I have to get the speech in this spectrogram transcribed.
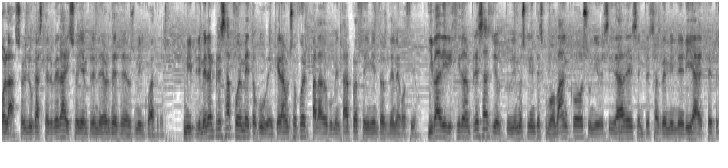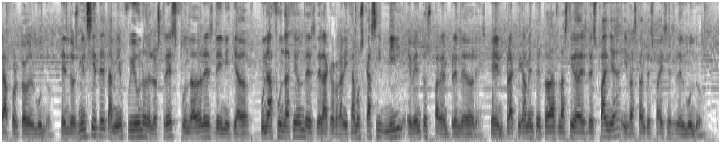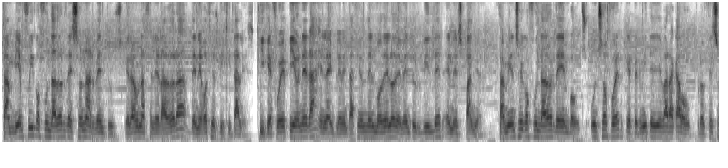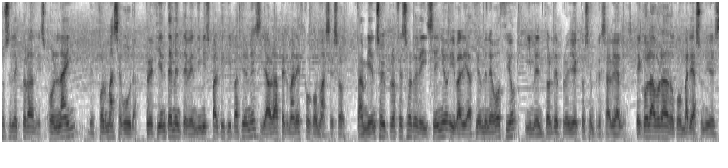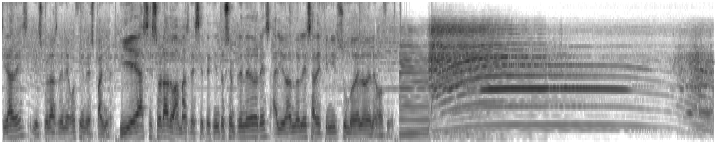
Hola, soy Lucas Cervera y soy emprendedor desde 2004. Mi primera empresa fue Metocube, que era un software para documentar procedimientos de negocio. Iba dirigido a empresas y obtuvimos clientes como bancos, universidades, empresas de minería, etc. por todo el mundo. En 2007 también fui uno de los tres fundadores de Iniciador, una fundación desde la que organizamos casi mil eventos para emprendedores en prácticamente todas las ciudades de España y bastantes países del mundo. También fui cofundador de Sonar Ventus, que era una aceleradora de negocios digitales y que fue pionera en la implementación del modelo de Venture Builder en España. También soy cofundador de Envotes, un software que permite llevar a cabo procesos electorales online de forma segura. Recientemente vendí mis participaciones y ahora permanezco como asesor. También soy profesor de diseño y validación de negocio y mentor de proyectos empresariales. He colaborado con varias universidades y escuelas de negocio en España y he asesorado a más de 700 emprendedores ayudándoles a definir su modelo de negocio.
